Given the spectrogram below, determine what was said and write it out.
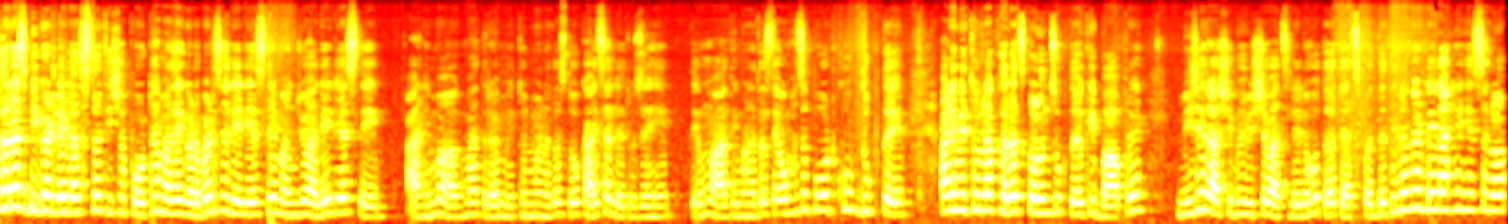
खरंच बिघडलेलं असतं. तिच्या पोटामध्ये गडबड झालेली असते मंजू आलेली असते. आणि मग मात्र मिथून म्हणत असतो काय चाललंय तुझे हे? तेव्हा ती म्हणत असते अहो माझं पोट खूप दुखतंय. आणि मिथूनला खरंच कळून चुकतं की बापरे! मी जे राशी भविष्य वाचलेलं होतं त्याच पद्धतीनं घडलेलं आहे हे सगळं.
